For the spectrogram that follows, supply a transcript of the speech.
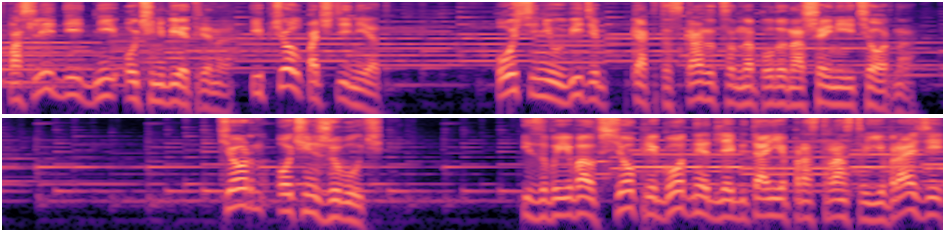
В последние дни очень ветрено, и пчел почти нет. Осенью увидим, как это скажется на плодоношении терна. Терн очень живуч и завоевал все пригодное для обитания пространство Евразии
